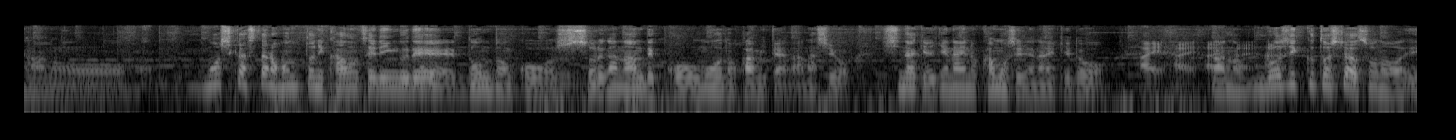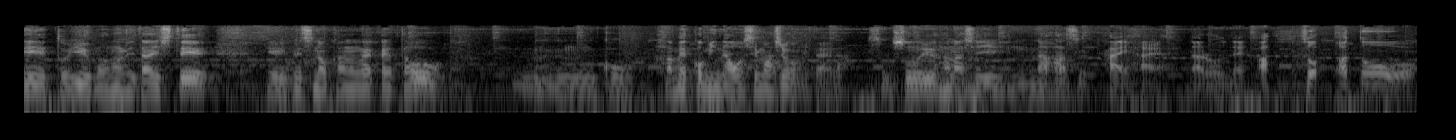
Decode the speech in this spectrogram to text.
あのーもしかしたら本当にカウンセリングでどんどんこう、うん。それがなんでこう思うのかみたいな話をしなきゃいけないのかもしれないけど、はいはいはいあのロジックとしてはその A というものに対して、えー別の考え方をうんこうはめ込み直しましょうみたいな。そそういう話なはず、はいはい。なるほどね。あそう。あと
